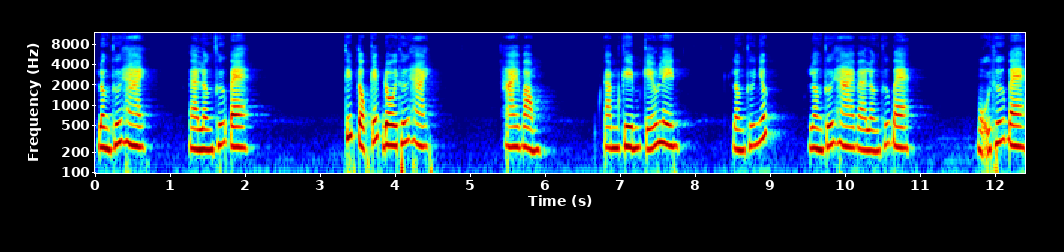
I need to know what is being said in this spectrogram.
lần thứ hai và lần thứ ba. Tiếp tục kép đôi thứ hai. Hai vòng, đâm kim kéo len lần thứ nhất lần thứ hai và lần thứ ba. Mũi thứ ba.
